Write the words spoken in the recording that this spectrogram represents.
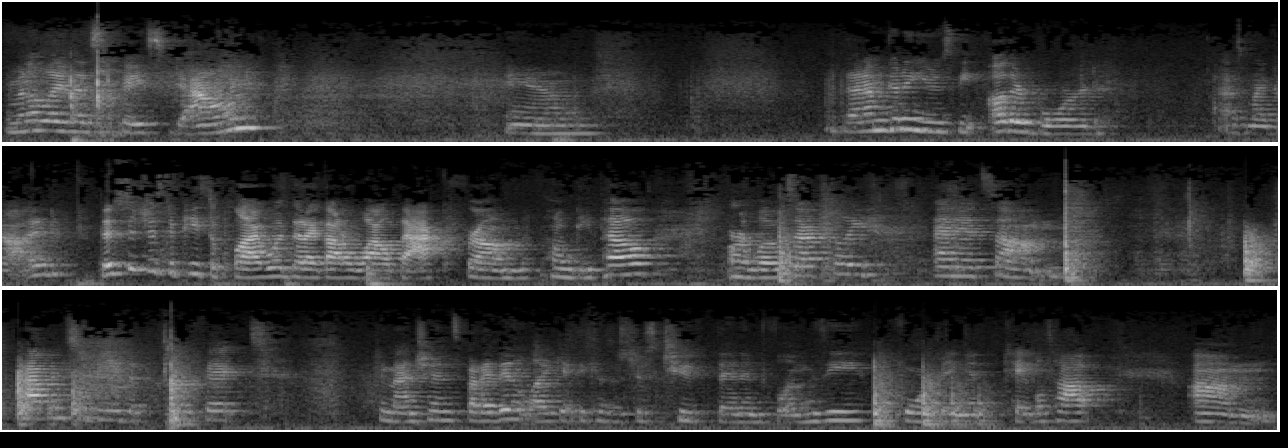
I'm gonna lay this face down and then I'm gonna use the other board as my guide. This is just a piece of plywood that I got a while back from Home Depot, or Lowe's actually, and it's um happens to be the perfect dimensions, but I didn't like it because it's just too thin and flimsy for being a tabletop. Um,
